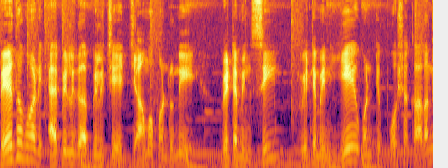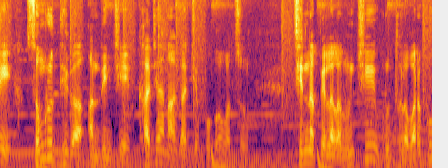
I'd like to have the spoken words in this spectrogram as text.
పేదవాడి యాపిల్గా పిలిచే జామ పండుని విటమిన్ సి విటమిన్ ఏ వంటి పోషకాలని సమృద్ధిగా అందించే ఖజానాగా చెప్పుకోవచ్చు. చిన్న పిల్లల నుంచి వృద్ధుల వరకు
